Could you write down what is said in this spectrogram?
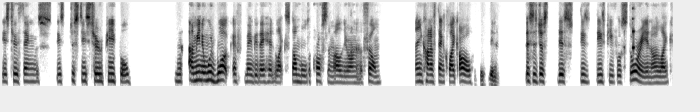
these two things, these just these two people. I mean, it would work if maybe they had like stumbled across them earlier on in the film, and you kind of think like, oh, this is just this these these people's story, you know, like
